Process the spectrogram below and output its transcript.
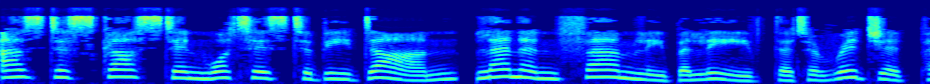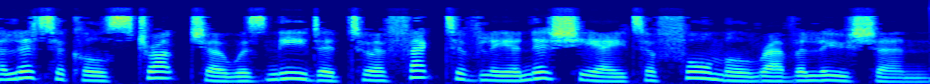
As discussed in What Is to Be Done, Lenin firmly believed that a rigid political structure was needed to effectively initiate a formal revolution.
